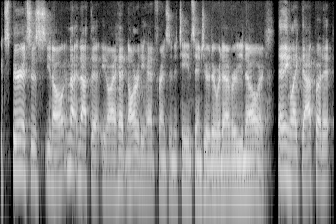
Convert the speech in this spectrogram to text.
experiences. You know, not not that you know I hadn't already had friends in the teams injured or whatever, you know, or anything like that, but it.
